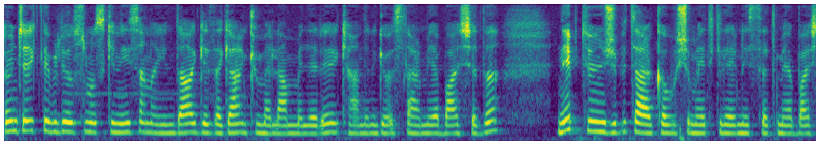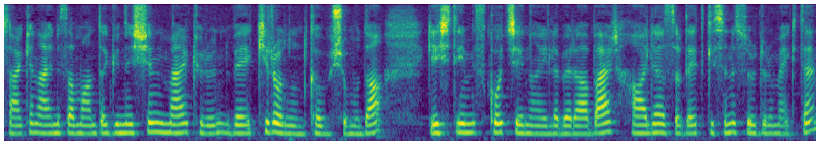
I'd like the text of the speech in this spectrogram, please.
Öncelikle biliyorsunuz ki Nisan ayında gezegen kümelenmeleri kendini göstermeye başladı. Neptün Jüpiter kavuşumu etkilerini hissetmeye başlarken aynı zamanda Güneş'in, Merkür'ün ve Kiron'un kavuşumu da geçtiğimiz Koç yeni ayı ile beraber hali hazırda etkisini sürdürmekte.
